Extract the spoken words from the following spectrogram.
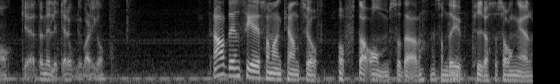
Och eh, den är lika rolig varje gång. Ja, det är en serie som man kan se of, ofta om sådär. Som det är Mm. fyra säsonger.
